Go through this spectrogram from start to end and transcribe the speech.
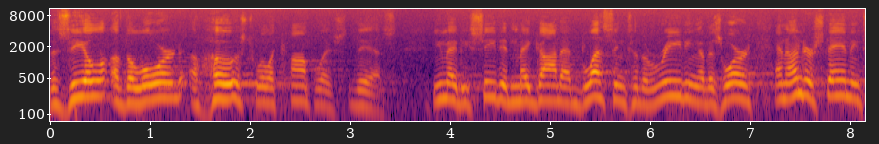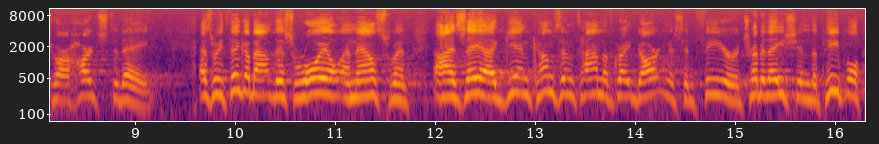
The zeal of the Lord of hosts will accomplish this. You may be seated and may God add blessing to the reading of His word and understanding to our hearts today. As we think about this royal announcement, Isaiah again comes in a time of great darkness and fear and trepidation. The people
